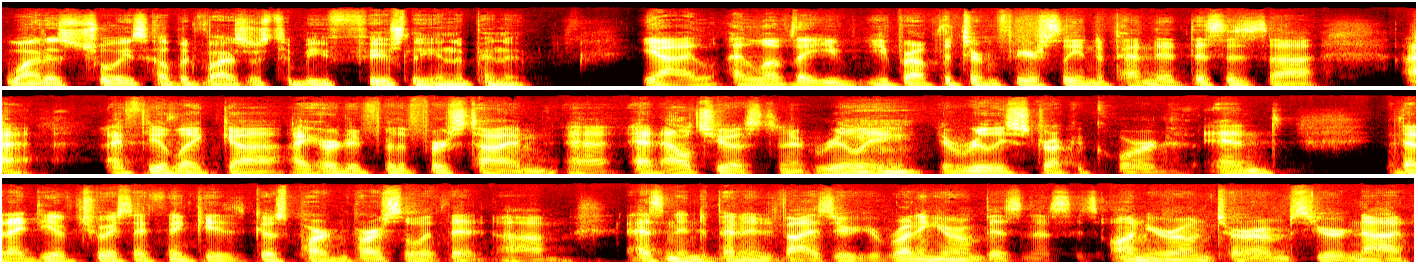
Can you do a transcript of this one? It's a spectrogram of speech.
why does choice help advisors to be fiercely independent? Yeah, I, I love that you you brought up the term fiercely independent. This is, uh, I I feel like uh, I heard it for the first time at, at Altruist, and it really mm-hmm. it really struck a chord. And that idea of choice, I think, is goes part and parcel with it. Um, as an independent advisor, you're running your own business. It's on your own terms. You're not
